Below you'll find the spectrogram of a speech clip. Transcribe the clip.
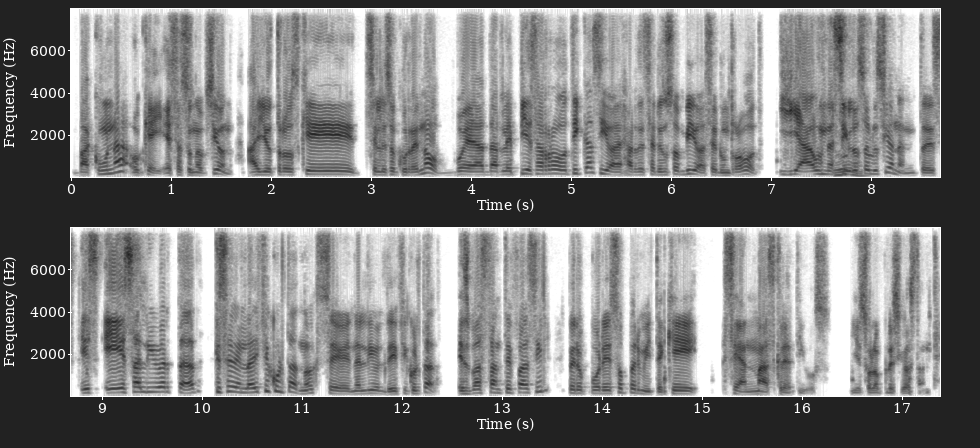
¿Vacuna? Ok, esa es una opción. Hay otros que se les ocurre, no, voy a darle piezas robóticas y va a dejar de ser un zombie, va a ser un robot. Y aún así lo uh. solucionan. Entonces, es esa libertad que se ve en la dificultad, ¿no? Se ve en el nivel de dificultad. Es bastante fácil, pero por eso permite que sean más creativos. Y eso lo aprecio bastante.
